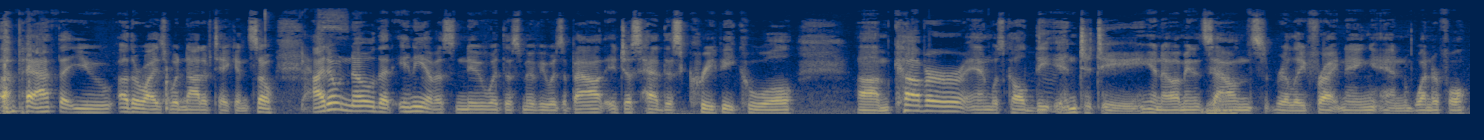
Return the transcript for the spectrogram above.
a, a path that you otherwise would not have taken. So Yes. I don't know that any of us knew what this movie was about. It just had this creepy, cool um, cover and was called The Entity. You know, I mean, it sounds really frightening and wonderful.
